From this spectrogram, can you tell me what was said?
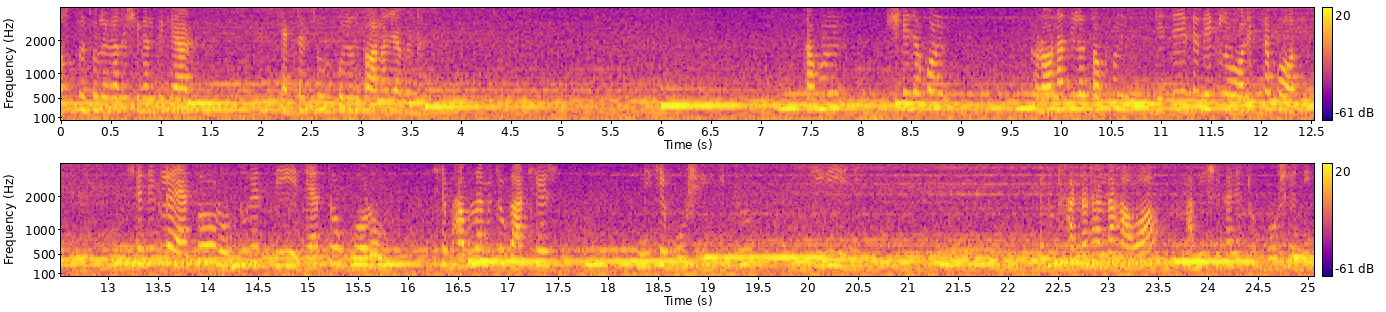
অস্ত চলে গেলে সেখান থেকে আর একটা চুল পর্যন্ত আনা যাবে না। তখন সে যখন রওনা দিল, তখন যেতে যেতে দেখল অনেকটা পথ সে দেখল এত রোদ্দুরের তেজ, এত গরম। সে ভাবলো, আমি একটু গাছের নিচে বসি, একটু জিরিয়ে নিই। একটু ঠান্ডা ঠান্ডা হাওয়া, আমি সেখানে একটু বসে নিই।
